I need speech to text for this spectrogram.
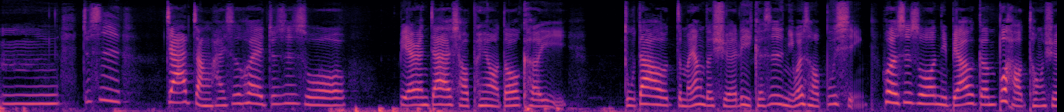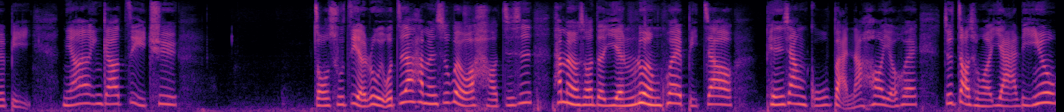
嗯，就是家长还是会，就是说别人家的小朋友都可以读到怎么样的学历，可是你为什么不行？或者是说你不要跟不好的同学比，你要应该要自己去走出自己的路。我知道他们是为我好，只是他们有时候的言论会比较偏向古板，然后也会就造成我压力，因为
